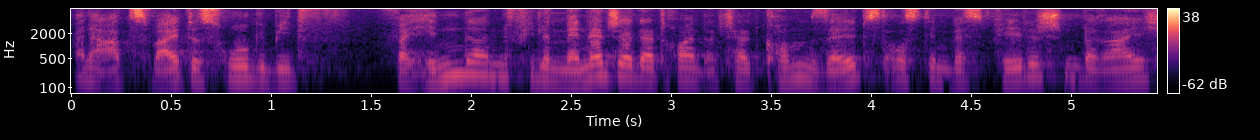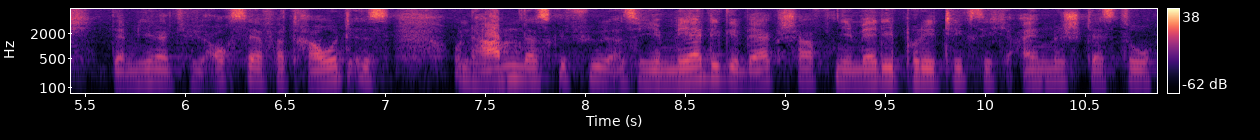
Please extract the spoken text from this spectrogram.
eine Art zweites Ruhrgebiet verhindern. Viele Manager der Treuhandanstalt kommen selbst aus dem westfälischen Bereich, der mir natürlich auch sehr vertraut ist, und haben das Gefühl, also je mehr die Gewerkschaften, je mehr die Politik sich einmischt, desto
